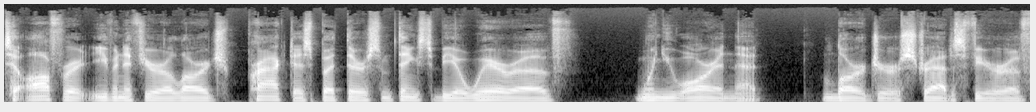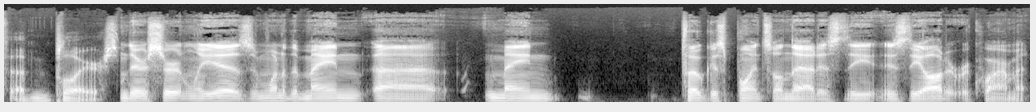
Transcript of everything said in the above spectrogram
to offer it, even if you're a large practice. But there are some things to be aware of when you are in that larger stratosphere of, of employers. There certainly is, and one of the main uh, main focus points on that is the is the audit requirement.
